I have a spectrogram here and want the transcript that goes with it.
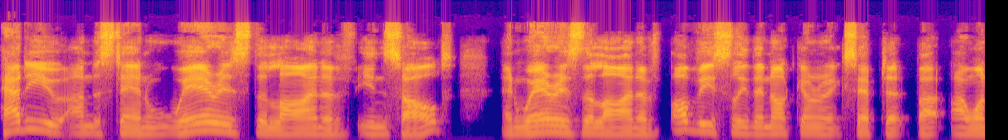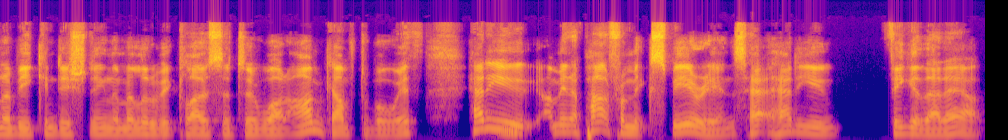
how do you understand where is the line of insult and where is the line of obviously they're not going to accept it but i want to be conditioning them a little bit closer to what i'm comfortable with how do you mm. i mean apart from experience how, how do you figure that out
